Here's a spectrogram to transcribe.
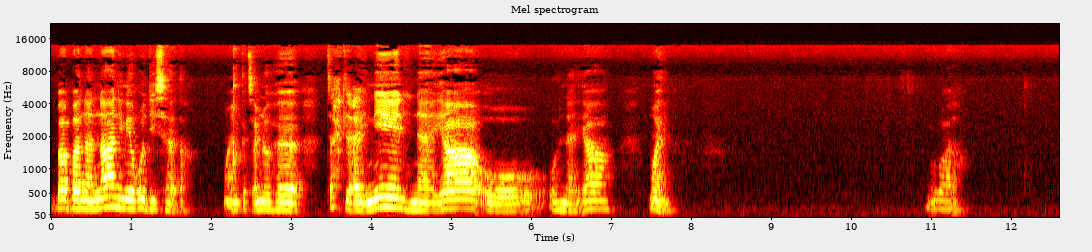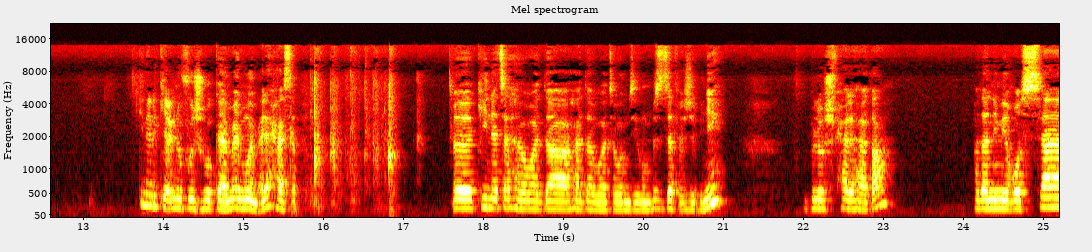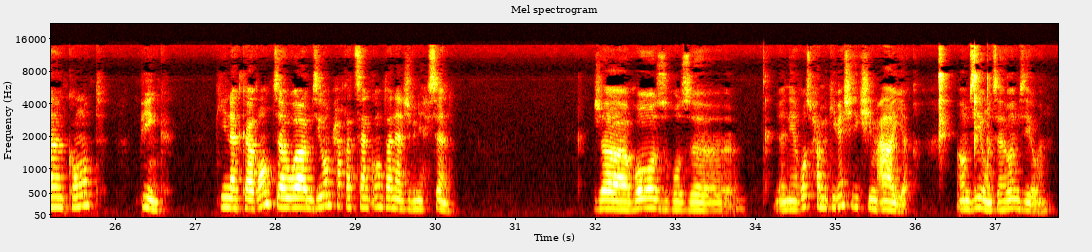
ba- banana numéro 10 هذا المهم كتعملوه تحت العينين هنايا وهنايا المهم voilà كاين اللي كيعملوا في وجهه كامل المهم على حسب آه كاين حتى هذا هذا هو مزيون بزاف عجبني blush بحال هذا. هذا numéro 50 pink. كاينة 40 حتى هو مزيون بحال 50 أنا عجبني حسن. جا rose rose يعني rose بحال ما كيبانش داكشي معايق. مزيون حتى هو مزيون.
